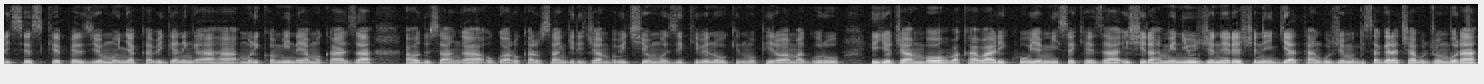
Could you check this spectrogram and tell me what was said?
Lycée Kepers yo mu Nyakabiga ningaha muri commune ya Mukaza aho dusanga ugwaruka rusangira ijambo biciye muziki be no gukina umupira w'amaguru iryo jambo bakaba barikuye mwisekeza ishira hamwe New Generation ryatanguje mu gisagara ca Bujumbura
